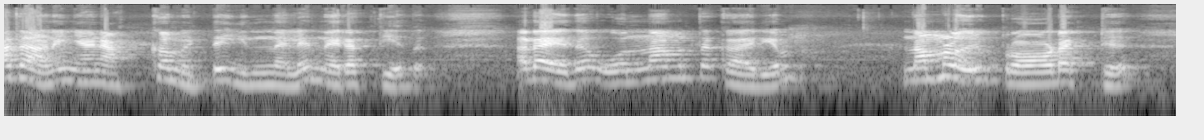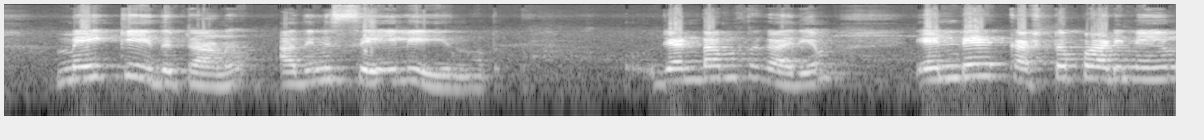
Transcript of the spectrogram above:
അതാണ് ഞാൻ അക്കമിട്ട് ഇന്നലെ നിരത്തിയത്. അതായത് ഒന്നാമത്തെ കാര്യം നമ്മളൊരു പ്രോഡക്റ്റ് മേക്ക് ചെയ്തിട്ടാണ് അതിന് സെയിൽ ചെയ്യുന്നത്. രണ്ടാമത്തെ കാര്യം എന്റെ കഷ്ടപ്പാടിനെയും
